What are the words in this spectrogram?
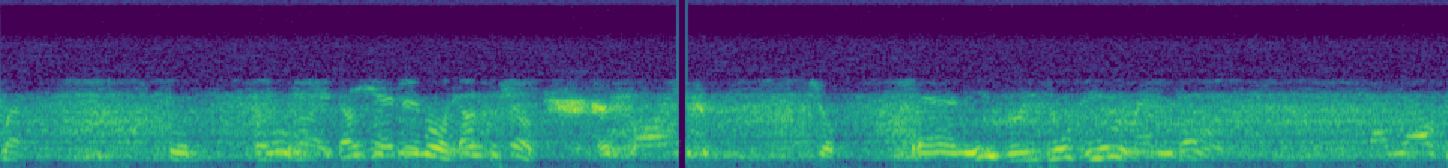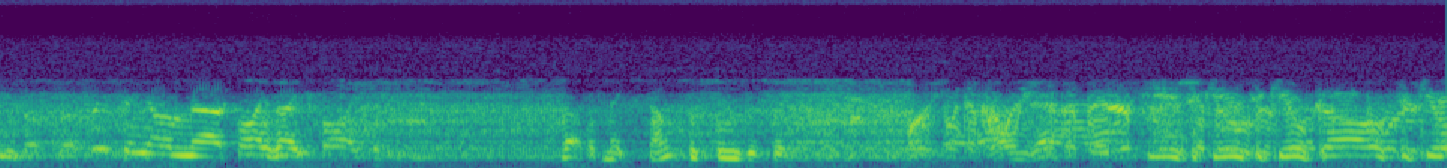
Danke, Timo. Danke, Schatz. And he's rebuilt the Illuminator down. Sitting on uh, 585. That would make sense for Cruiser 6. Secure, secure, Carl, secure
